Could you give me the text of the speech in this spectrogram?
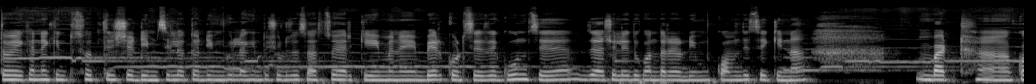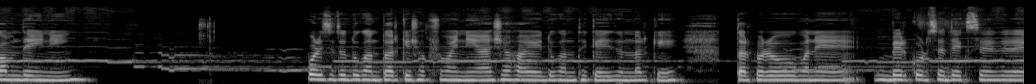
তো এখানে কিন্তু ছত্রিশটা ডিম ছিল। তো ডিমগুলো কিন্তু সূর্য চাচ্ছে আর কি মানে বের করছে, যে গুনছে যে আসলে দোকানদারের ডিম কম দিছে কিনা। বাট কম দেয়নি। পরিচিত দোকান তো আর কি সবসময় নিয়ে আসা হয় ওই দোকান থেকে, এই জন্য আর কি। তারপরেও মানে বের করছে, দেখছে যে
